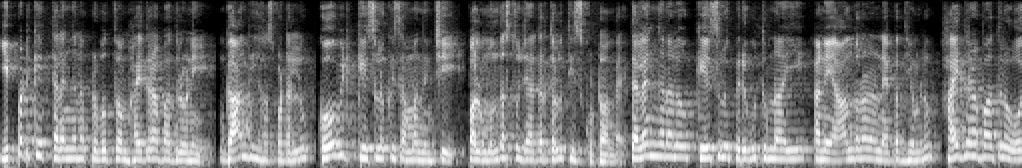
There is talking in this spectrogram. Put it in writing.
ఇప్పటికే తెలంగాణ ప్రభుత్వం హైదరాబాద్లోని గాంధీ హాస్పిటల్లో కోవిడ్ కేసులకు సంబంధించి పలు ముందస్తు జాగ్రత్తలు తీసుకుంటోంది. తెలంగాణలో కేసులు పెరుగుతున్నాయి అనే ఆందోళన నేపథ్యంలో హైదరాబాద్లో ఓ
